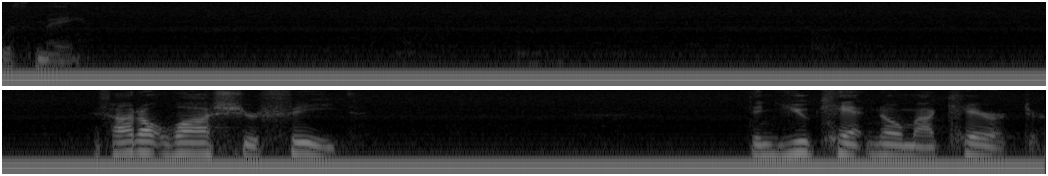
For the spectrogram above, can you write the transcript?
with me. If I don't wash your feet, then you can't know my character.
